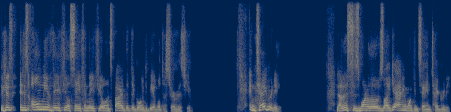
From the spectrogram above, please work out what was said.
Because it is only if they feel safe and they feel inspired that they're going to be able to service you. Integrity. Now, this is one of those like, yeah, anyone can say integrity.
